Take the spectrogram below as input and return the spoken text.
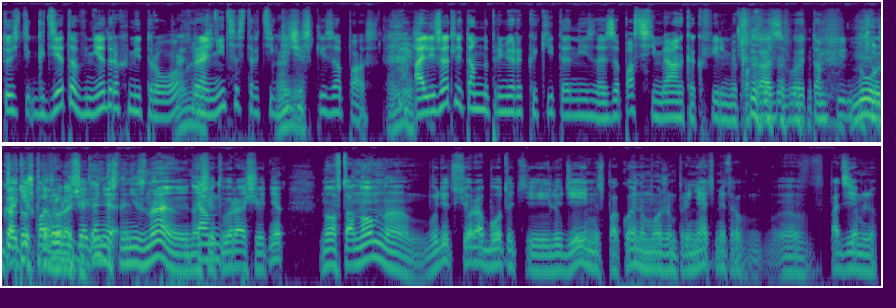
То есть где-то в недрах метро Конечно. хранится стратегический запас. Конечно. А лежат ли там, например, какие-то, не знаю, запас семян, как в фильме показывают? Там, Ну, таких подробностей я, конечно, не знаю, Там- насчет выращивать нет, но автономно будет все работать, и людей мы спокойно можем принять в метро э, под землю.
